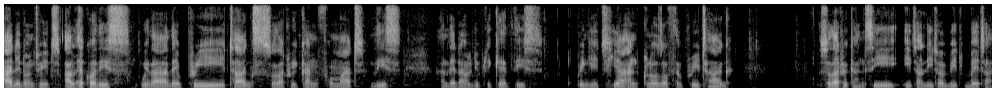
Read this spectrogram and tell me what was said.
added onto it. I'll echo this with uh, the pre tags so that we can format this and then I'll duplicate this bring it here and close off the pre tag so that we can see it a little bit better.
